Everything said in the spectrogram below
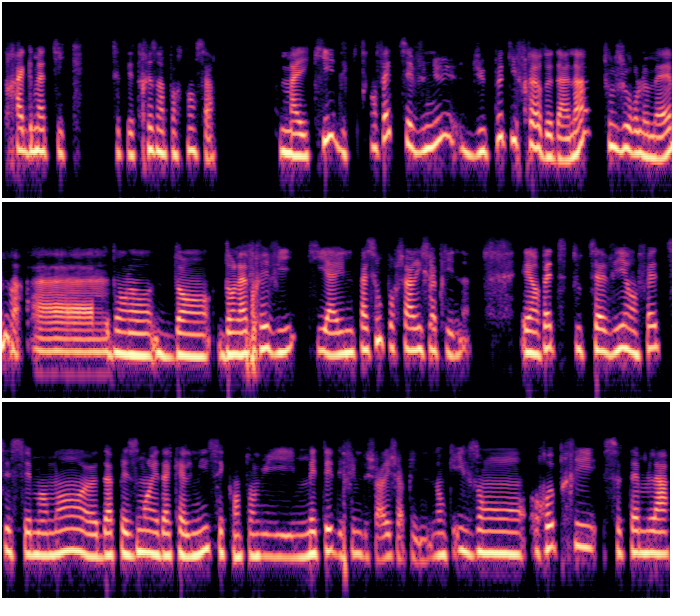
pragmatique. C'était très important ça. My Kid, en fait, c'est venu du petit frère de Dana, toujours le même, euh, dans, dans, la vraie vie, qui a une passion pour Charlie Chaplin. Et en fait, toute sa vie, en fait, c'est ces moments euh, d'apaisement et d'accalmie, c'est quand on lui mettait des films de Charlie Chaplin. Donc, ils ont repris ce thème-là,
